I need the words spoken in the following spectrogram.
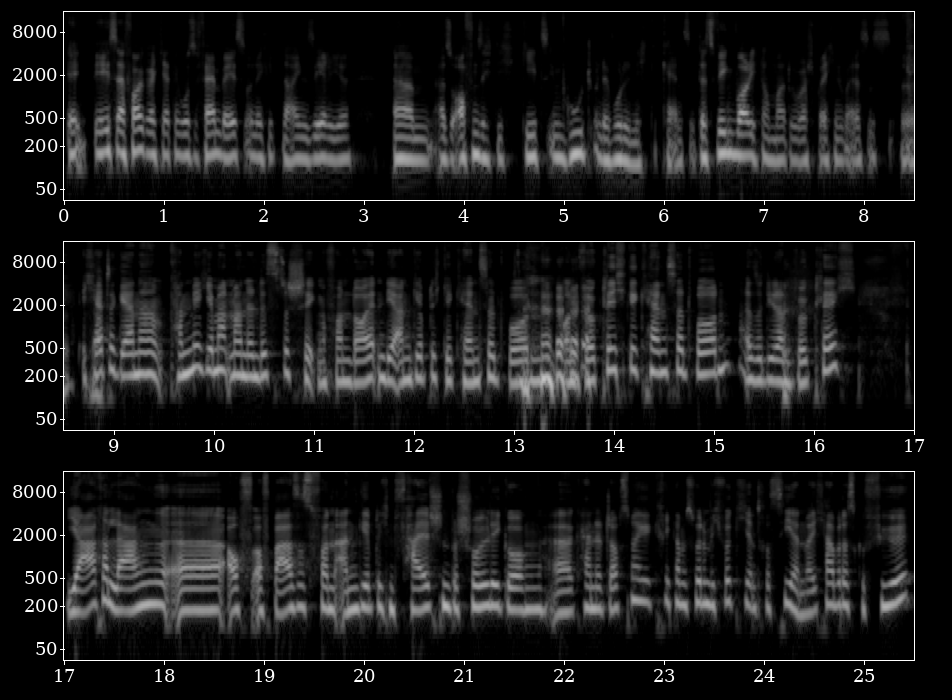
er, er ist erfolgreich, er hat eine große Fanbase und er kriegt eine eigene Serie. Ähm, also offensichtlich geht es ihm gut und er wurde nicht gecancelt. Deswegen wollte ich nochmal drüber sprechen, weil es ist. Äh, ich ja. hätte gerne, kann mir jemand mal eine Liste schicken von Leuten, die angeblich gecancelt wurden und wirklich gecancelt wurden? Also die dann wirklich jahrelang äh, auf, auf Basis von angeblichen falschen Beschuldigungen äh, keine Jobs mehr gekriegt haben. Es würde mich wirklich interessieren, weil ich habe das Gefühl,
